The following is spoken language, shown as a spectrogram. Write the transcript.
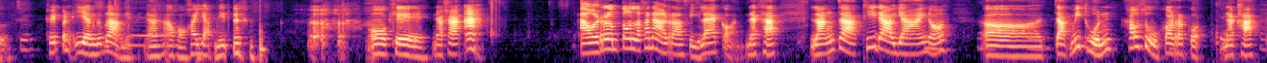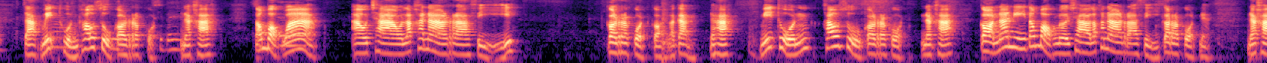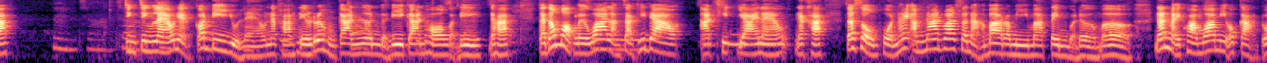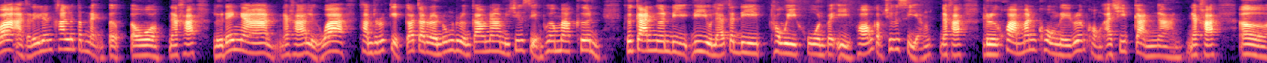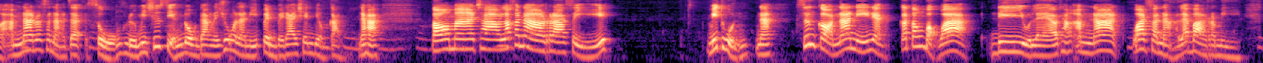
คลิปมันเอียงหรือเปล่าเนี่ยนะเอาขอขยับนิดนึงโอเคนะคะอะเอาเริ่มต้นลัคนาราศีแรกก่อนนะคะ หลังจากที่ดาวย้ายเนาะเอ่อจากมิถุนเข้าสู่กรกฎนะคะ จากมิถุนเข้าสู่กรกฎนะคะ ต้องบอกว่า เอาชาวลัคนาราศีกรกฎก่อนละกันนะคะ มิถุนเข้าสู่กรกฎนะคะ ก่อนหน้านี้ต้องบอกเลยชาวลัคนาราศีกรกฎเนี่ยนะคะ จริงๆแล้วเนี่ยก็ดีอยู่แล้วนะคะ ในเรื่องของการเงินก็ดีการทองก็ดีนะคะ แต่ต้องบอกเลยว่าหลังจากที่ดาวอาทิตย์ย้ายแล้วนะคะ จะส่งผลให้อำนาจวาสนาบารมีมาเต็มกว่าเดิมเออ นั่นหมายความว่ามีโอกาสว่าอาจจะได้เลื่อนขั้นเลื่อนตำแหน่งเติบโตนะคะ หรือได้งานนะคะ หรือว่าทำธุรกิจก็เจริญรุ่งเรืองก้าวหน้ามีชื่อเสียงเพิ่มมากขึ้น คือการเงินดีดีอยู่แล้วจะดีทวีคูณไปอีกพร้อมกับชื่อเสียงนะคะ หรือความมั่นคงในเรื่องของอาชีพการงานนะคะเอ่ออำนาจวาสนาจะสูง หรือมีชื่อเสียงโด่งดังในช่วงเวลานี้เป็นไปได้เช่นเดียวกันนะคะ ต่อมาชาวลัคนาราศีมิถุนนะ ซึ่งก่อนหน้านี้เนี่ยก็ต้องบอกว่าดีอยู่แล้วทั้งอำนาจ วาสนาและบารมี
